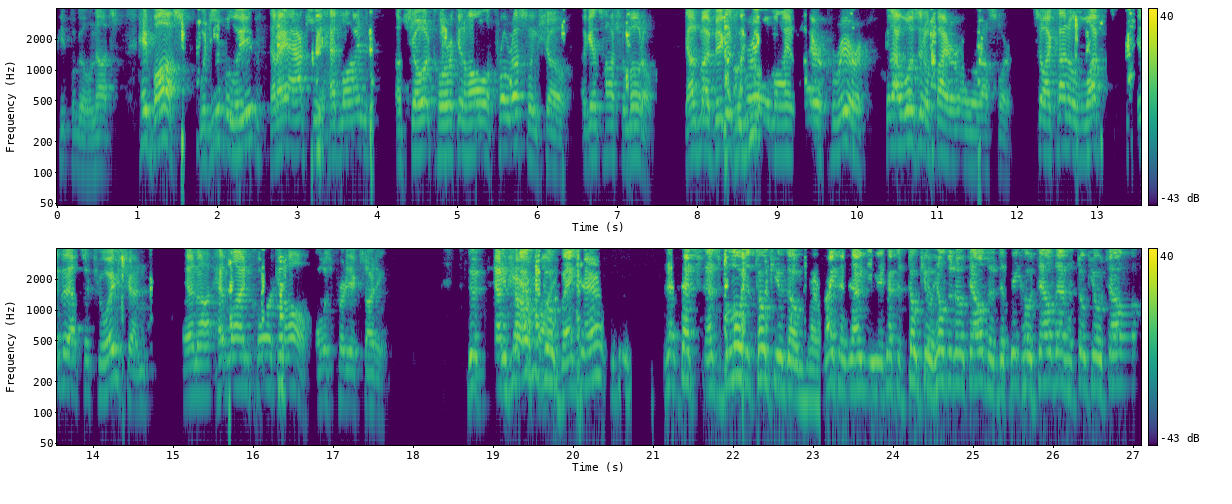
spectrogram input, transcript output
people go nuts. Hey, Bas, would you believe that I actually headlined a show at Korakuen Hall, a pro wrestling show against Hashimoto? That was my biggest oh, thrill of my entire career because I wasn't a fighter or a wrestler. So I kind of lucked into that situation and uh, headlined Korakuen Hall. That was pretty exciting. Dude, if you ever go back there, that, that's that's below the Tokyo Dome there, right? And you got the Tokyo Hilton Hotel, the, the big hotel there, the Tokyo Hotel.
